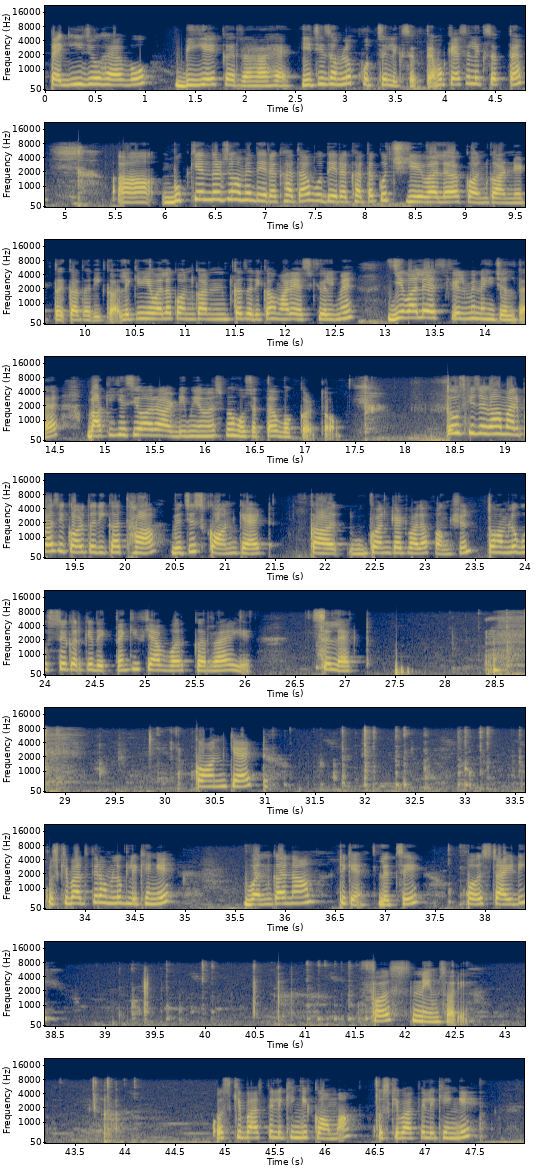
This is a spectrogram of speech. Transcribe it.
पेगी जो है वो बीए कर रहा है। ये चीज़ हम लोग खुद से लिख सकते हैं। वो कैसे लिख सकते हैं? बुक के अंदर जो हमें दे रखा था, वो दे रखा था कुछ ये वाला कॉनकार्नेट का तरीका। लेकिन ये वाला कॉनकार्नेट का तरीका हमारे एसक्यूएल में, ये वाले एसक्यूएल में नहीं चलता है। बाकी किसी और आरडीबीएमएस में हो सकता है वर्क करता हो। तो उसकी जगह हमारे पास एक और तरीका था विच इज़ कॉनकैट का कॉनकैट वाला फ़ंक्शन तो हम लोग उससे करके देखते हैं कि क्या वर्क कर रहा है ये। सिलेक्ट कॉनकैट उसके बाद फिर हम लोग लिखेंगे वन का नाम, ठीक है let's say first ID first name sorry उसके बाद फिर लिखेंगे कॉमा उसके बाद फिर लिखेंगे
